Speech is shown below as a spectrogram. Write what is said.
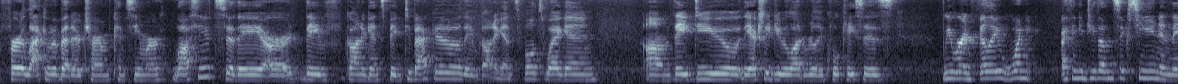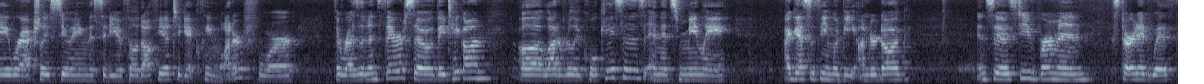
for lack of a better term, consumer lawsuits. So they are they've gone against Big Tobacco, they've gone against Volkswagen. Um, they do they actually do a lot of really cool cases. We were in Philly one I think in 2016, and they were actually suing the city of Philadelphia to get clean water for the residents there. So they take on a lot of really cool cases, and it's mainly, I guess the theme would be underdog. And so Steve Berman started with.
